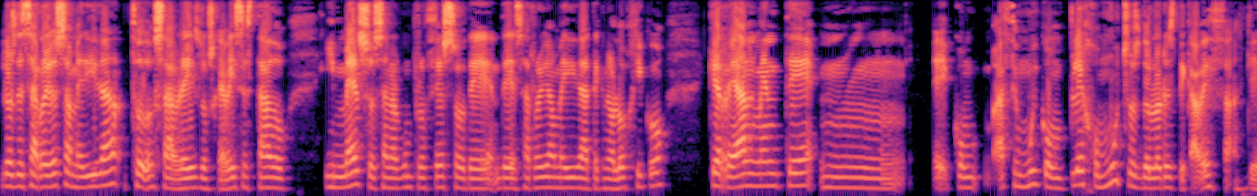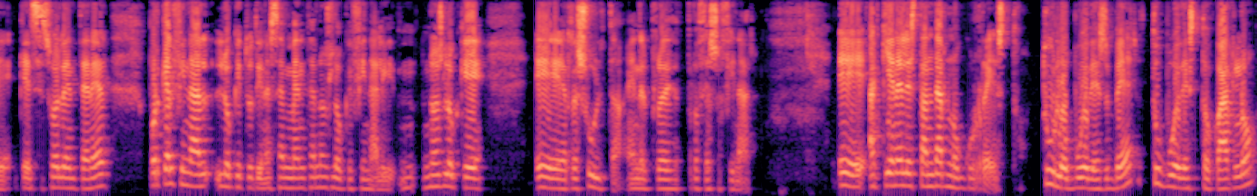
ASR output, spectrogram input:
Los desarrollos a medida, todos sabréis, los que habéis estado inmersos en algún proceso de, desarrollo a medida tecnológico, que realmente mm, eh, hace muy complejo muchos dolores de cabeza que, se suelen tener, porque al final lo que tú tienes en mente no es lo que, no es lo que resulta en el proceso final. Eh, aquí en el estándar no ocurre esto. tú lo puedes ver, tú puedes tocarlo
